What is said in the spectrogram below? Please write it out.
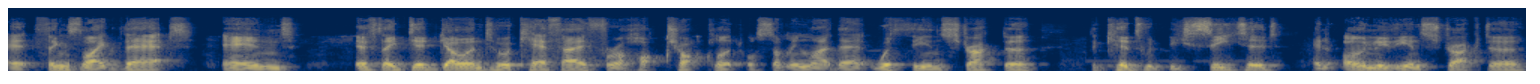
uh, things like that. And if they did go into a cafe for a hot chocolate or something like that with the instructor, the kids would be seated and only the instructor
